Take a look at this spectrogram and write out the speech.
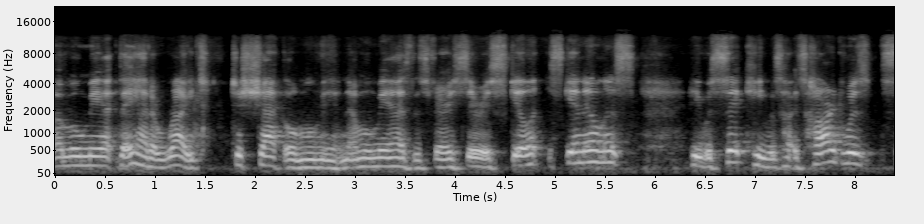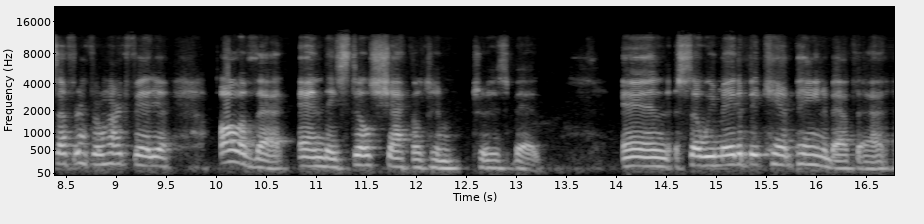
uh, Mumia, they had a right to shackle Mumia. Now, Mumia has this very serious skill, skin illness he was sick. He was his heart was suffering from heart failure, all of that, and they still shackled him to his bed. And so we made a big campaign about that,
